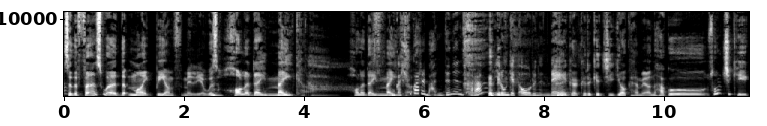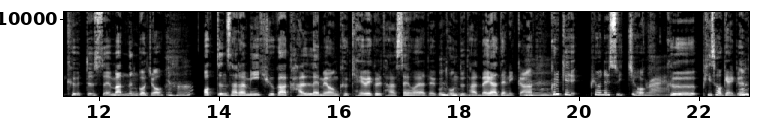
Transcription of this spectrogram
So the first word that might be unfamiliar was holiday maker. holiday 뭔가 maker. 휴가를 만드는 사람? 이런 게 떠오르는데. 그러니까 그렇게 직역하면 하고 솔직히 그 뜻에 맞는 거죠. 어떤 사람이 휴가 갈려면 그 계획을 다 세워야 되고 돈도 다 내야 되니까 그렇게 표현할 수 있죠. Right. 그 피서객은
